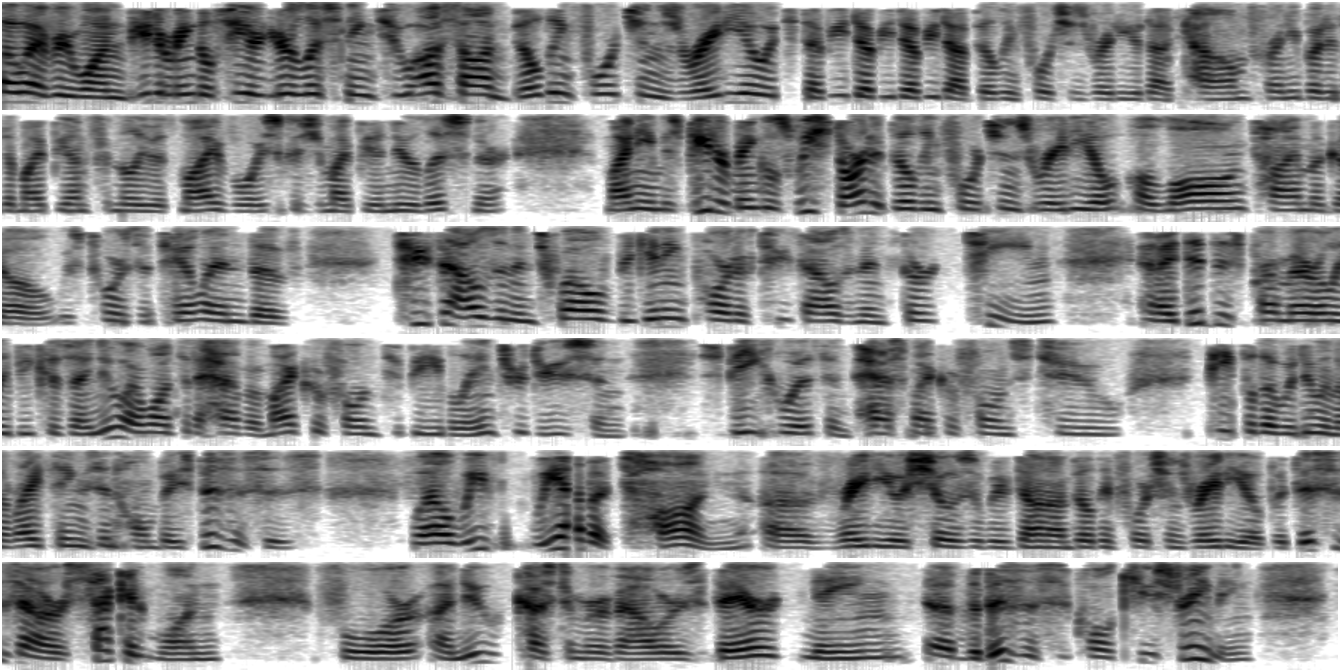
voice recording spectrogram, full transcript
Hello, everyone. Peter Mingils here. You're listening to us on Building Fortunes Radio. It's www.buildingfortunesradio.com. For anybody that might be unfamiliar with my voice, because you might be a new listener, my name is Peter Mingils. We started Building Fortunes Radio a long time ago. It was towards the tail end of 2012, beginning part of 2013, and I did this primarily because I knew I wanted to have a microphone to be able to introduce and speak with and pass microphones to people that were doing the right things in home-based businesses. Well, we we have a ton of radio shows that we've done on Building Fortunes Radio, but this is our second one for a new customer of ours. Their name, uh, the business is called Cue Streaming.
